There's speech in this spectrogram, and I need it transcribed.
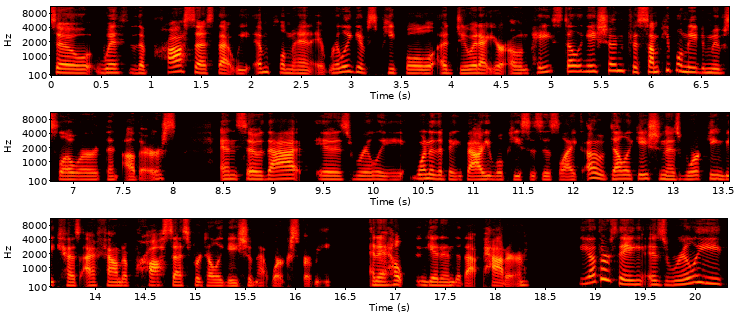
So, with the process that we implement, it really gives people a do it at your own pace delegation because some people need to move slower than others. And so that is really one of the big valuable pieces is like, oh, delegation is working because I found a process for delegation that works for me. And it helps them get into that pattern. The other thing is really,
